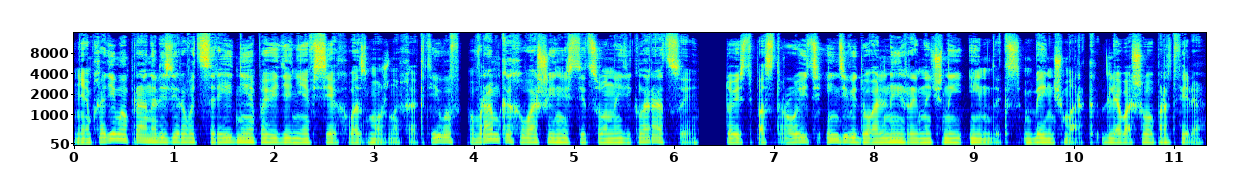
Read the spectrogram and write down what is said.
необходимо проанализировать среднее поведение всех возможных активов в рамках вашей инвестиционной декларации, то есть построить индивидуальный рыночный индекс, бенчмарк для вашего портфеля.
